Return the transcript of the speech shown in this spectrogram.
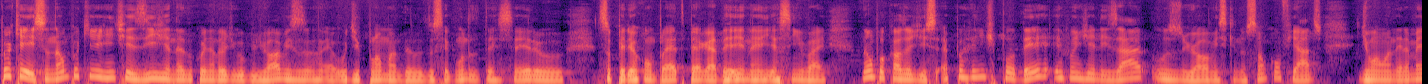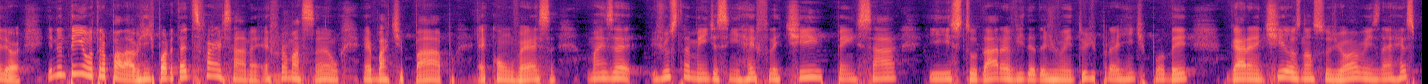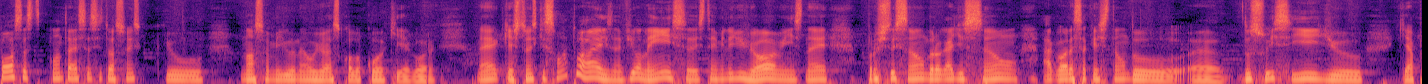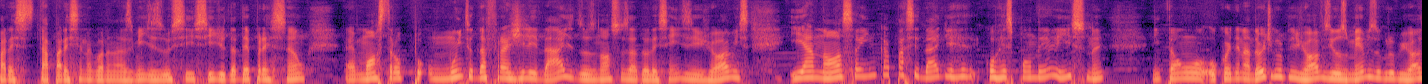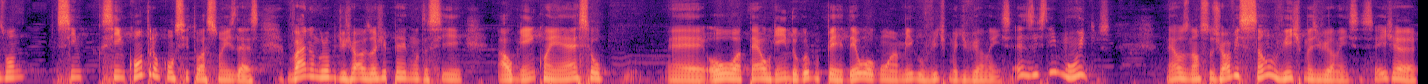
Por que isso? Não porque a gente exige né, do coordenador de grupo de jovens o, é, o diploma do, do segundo, do terceiro, superior completo, PHD, né? E assim vai. Não por causa disso. É por a gente poder evangelizar os jovens que nos são confiados de uma maneira melhor. E não tem outra palavra. A gente pode até disfarçar, né? É formação, é bate-papo, é conversa, mas é justamente assim refletir, pensar e estudar a vida da juventude para a gente poder garantir aos nossos jovens, né, respostas quanto a essas situações que o nosso amigo, né, o Joyce colocou aqui agora, né, questões que são atuais, né, violência, extermínio de jovens, né, prostituição, drogadição, agora essa questão do, ah, do suicídio que está aparecendo agora nas mídias, do suicídio, da depressão, eh, mostra o muito da fragilidade dos nossos adolescentes e jovens e a nossa incapacidade de re- corresponder a isso, né? Então, o coordenador de grupo de jovens e os membros do grupo de jovens vão se, se encontram com situações dessas. Vai num grupo de jovens hoje e pergunta se alguém conhece ou, é, ou até alguém do grupo perdeu algum amigo vítima de violência. Existem muitos. Né? Os nossos jovens são vítimas de violência, seja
